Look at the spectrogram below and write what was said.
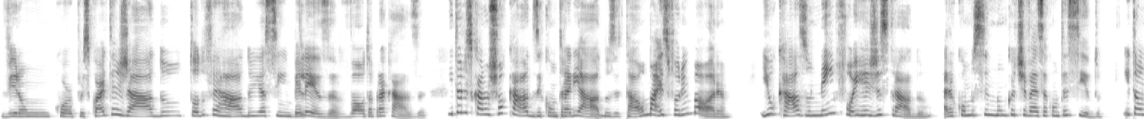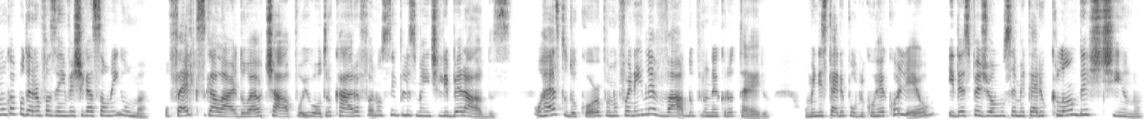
viram um corpo esquartejado, todo ferrado e assim, beleza, volta para casa. Então eles ficaram chocados e contrariados e tal, mas foram embora. E o caso nem foi registrado. Era como se nunca tivesse acontecido. Então nunca puderam fazer investigação nenhuma. O Félix Galardo, o El Chapo e o outro cara foram simplesmente liberados. O resto do corpo não foi nem levado para o necrotério. O Ministério Público recolheu e despejou num cemitério clandestino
